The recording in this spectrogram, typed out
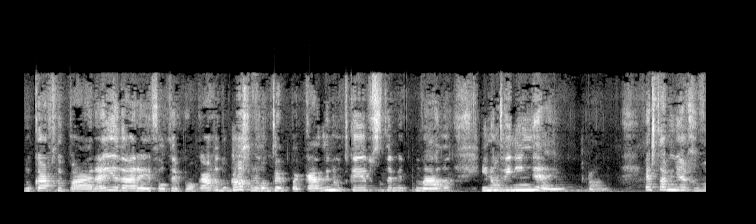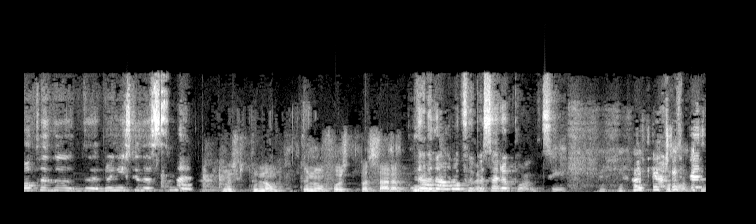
do carro fui para a areia, da areia voltei para o carro, do carro voltei para casa e não toquei absolutamente nada e não vi ninguém. Pronto. Esta é a minha revolta do, do- do início da semana. Mas tu não, tu não foste passar a ponte. Não, não, não fui passar a ponte, sim. Aliás, se tivesse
